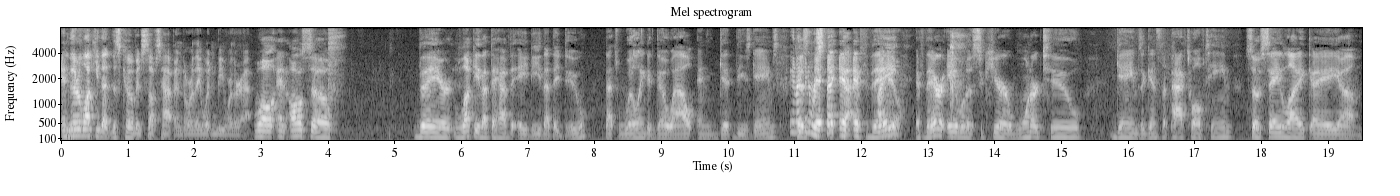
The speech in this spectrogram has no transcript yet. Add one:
And they're lucky that this COVID stuff's happened, or they wouldn't be where they're at. Well, and also, they're lucky that they have the AD that they do. That's willing to go out and get these games. And I can respect if, that. If they if they're able to secure one or two games against a Pac-12 team, so say like a um,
